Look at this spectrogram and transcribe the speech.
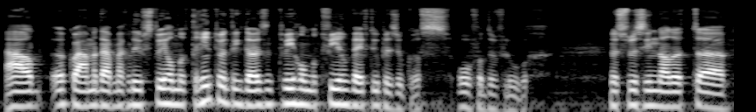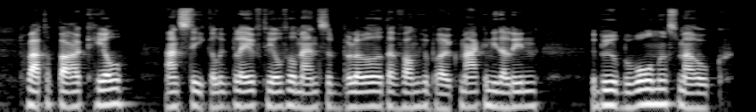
haal, kwamen daar maar liefst 223.254 bezoekers over de vloer. Dus we zien dat het waterpark heel aanstekelijk blijft. Heel veel mensen willen daarvan gebruik maken. Niet alleen de buurtbewoners, maar ook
